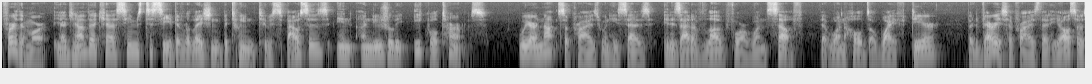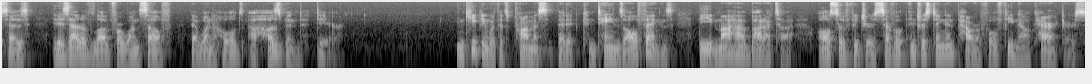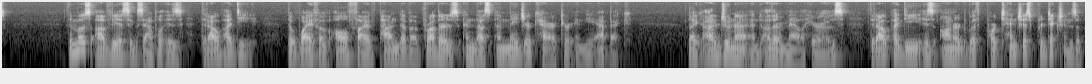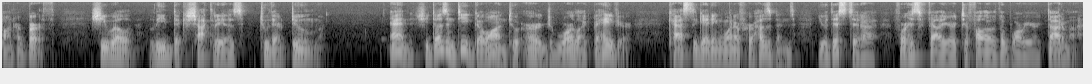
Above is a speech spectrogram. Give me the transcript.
Furthermore, Yajnavalkya seems to see the relation between two spouses in unusually equal terms. We are not surprised when he says it is out of love for oneself that one holds a wife dear, but very surprised that he also says it is out of love for oneself that one holds a husband dear. In keeping with its promise that it contains all things, the Mahabharata also features several interesting and powerful female characters. The most obvious example is Draupadi, the wife of all five Pandava brothers and thus a major character in the epic. Like Arjuna and other male heroes, Draupadi is honored with portentous predictions upon her birth. She will lead the Kshatriyas to their doom. And she does indeed go on to urge warlike behavior, castigating one of her husbands, Yudhishthira, for his failure to follow the warrior Dharma.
